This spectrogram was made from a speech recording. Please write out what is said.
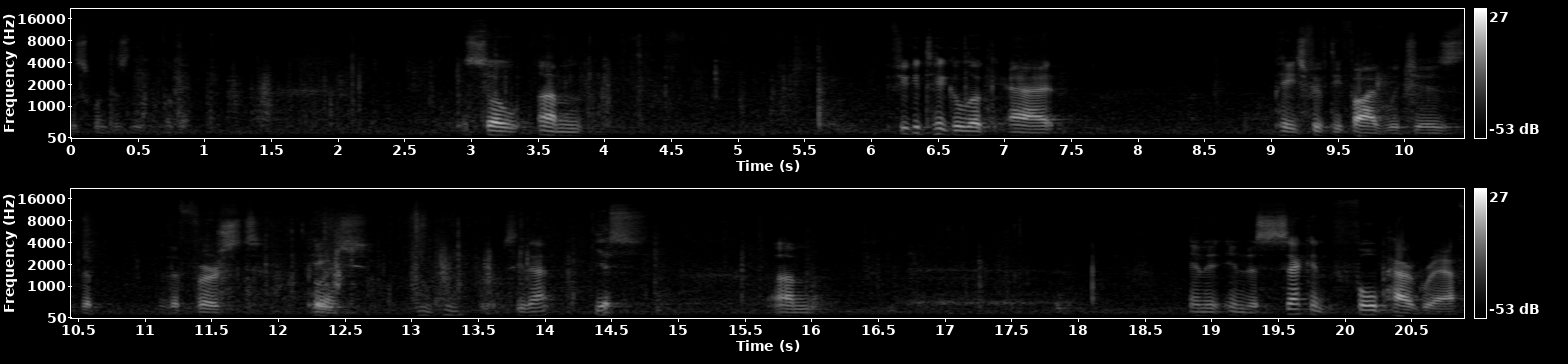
This one doesn't, okay. So, um, if you could take a look at page 55, which is the, the first page. See that? Yes. Um, And in the second full paragraph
